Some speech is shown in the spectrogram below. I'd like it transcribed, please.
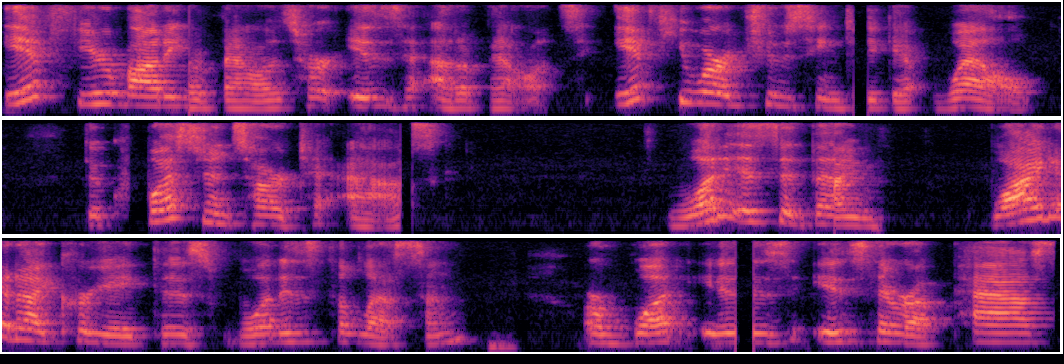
if your body out of balance or is out of balance, if you are choosing to get well, the questions are to ask, what is it that I'm, why did I create this? What is the lesson? Or what is, is there a past,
